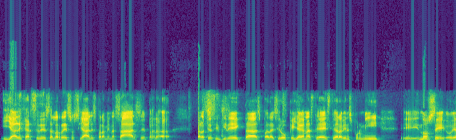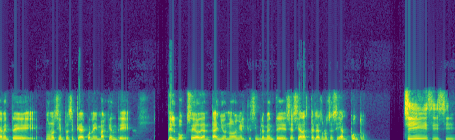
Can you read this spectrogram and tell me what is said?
y ya dejarse de usar las redes sociales para amenazarse, para, para tirarse indirectas, para decir, ok, ya ganaste a este, ahora vienes por mí. Eh, no sé, obviamente uno siempre se queda con la imagen de, del boxeo de antaño, ¿no? En el que simplemente se hacían las peleas o no se hacían, punto. Sí, sí, sí.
